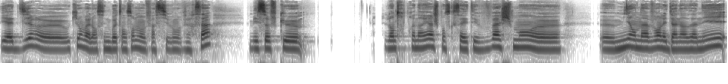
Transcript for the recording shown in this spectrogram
et à te dire ok on va lancer une boîte ensemble, on va faire ci, on va faire ça, mais sauf que l'entrepreneuriat, je pense que ça a été vachement mis en avant les dernières années.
